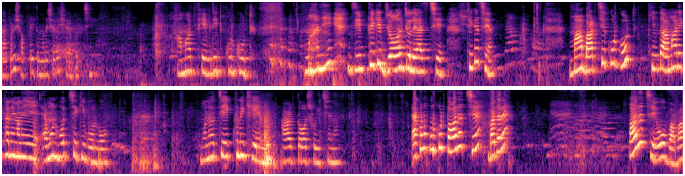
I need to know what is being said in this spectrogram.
তারপরে সবটাই তোমাদের সাথে শেয়ার করছি। আমার ফেভারিট কুরকুট। মানে জিভ থেকে জল চলে আসছে, ঠিক আছে? মা বাড়ছে কুরকুট, কিন্তু আমার এখানে মানে এমন হচ্ছে কি বলব? মনে হচ্ছে এক্ষুনি খেয়ে নি আর তর সইছে না। এখনও কুরকুট পাওয়া যাচ্ছে বাজারে? পাওয়া যাচ্ছে? ও বাবা,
